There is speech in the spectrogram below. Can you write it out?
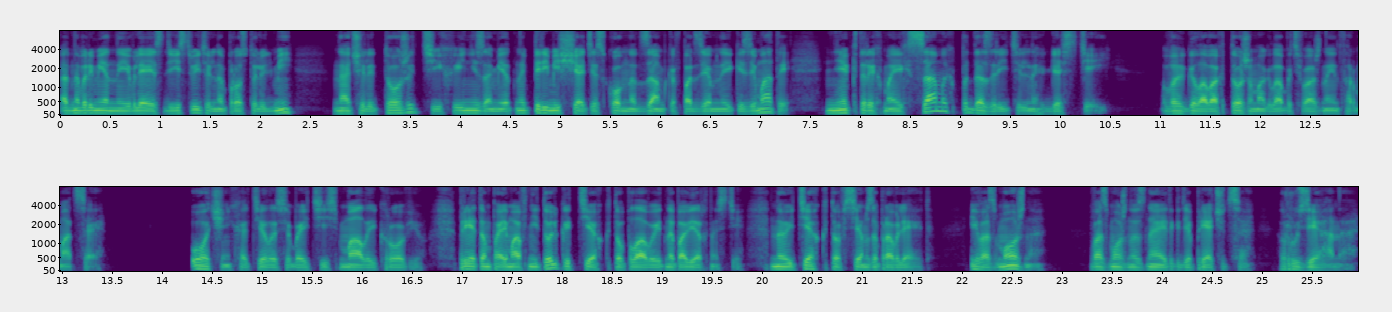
одновременно являясь действительно просто людьми, начали тоже тихо и незаметно перемещать из комнат замка в подземные казематы некоторых моих самых подозрительных гостей. В их головах тоже могла быть важная информация. Очень хотелось обойтись малой кровью, при этом поймав не только тех, кто плавает на поверхности, но и тех, кто всем заправляет. И, возможно, возможно, знает, где прячется Рузиана.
